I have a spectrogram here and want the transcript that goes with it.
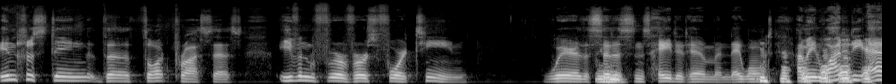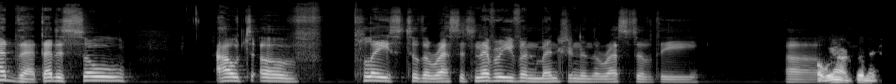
interesting the thought process, even for verse fourteen where the mm-hmm. citizens mm. hated him and they won't. I mean, why did he add that? That is so out of place to the rest. It's never even mentioned in the rest of the. Uh, oh, we aren't finished.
